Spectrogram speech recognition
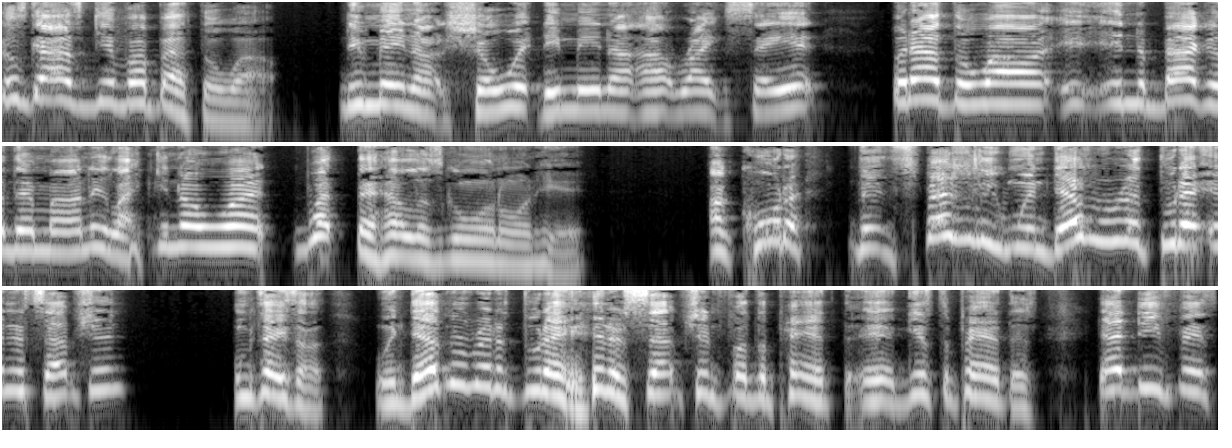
Those guys give up after a while. They may not show it, they may not outright say it, but after a while, in the back of their mind, they're like, you know what? What the hell is going on here? A quarter, especially when Desmond Ridder threw that interception. Let me tell you something. When Desmond Ridder threw that interception for the Panther against the Panthers, that defense,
